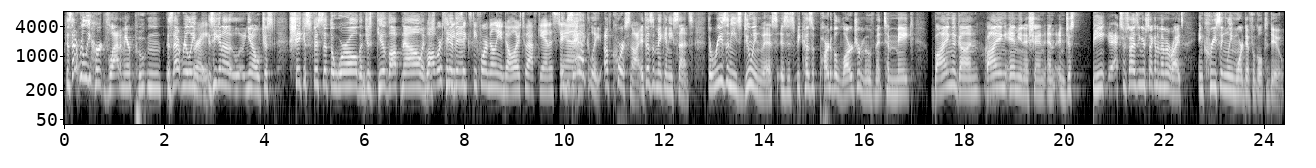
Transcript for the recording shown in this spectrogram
does that really hurt Vladimir Putin? Is that really, Right. is he going to, you know, just shake his fists at the world and just give up now and While just we're sending in? $64 million to Afghanistan. Exactly. Of course not. It doesn't make any sense. The reason he's doing this is it's because of part of a larger movement to make buying a gun, buying ammunition, and, and just being exercising your Second Amendment rights increasingly more difficult to do.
